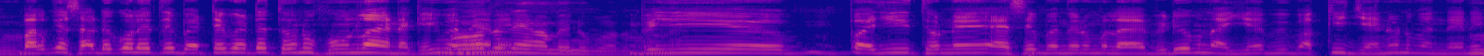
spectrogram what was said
ਬਲਕਿ ਸਾਡੇ ਕੋਲ ਇੱਥੇ ਬੈਠੇ ਬੈਠੇ ਤੁਹਾਨੂੰ ਫੋਨ ਲਾਏ ਨੇ ਕਈ ਬੰਦਿਆਂ ਨੇ ਨੇ। ਹਾਂ ਮੈਨੂੰ ਬਹੁਤ ਵੀ ਭਾਜੀ ਤੁਹਾਨੇ ਐਸੇ ਬੰਦੇ ਨੂੰ ਮਿਲਾਇਆ ਵੀਡੀਓ ਬਣਾਈ ਹੈ ਵੀ ਬਾਕੀ ਜੈਨੂਨ ਬੰਦੇ ਨੇ।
